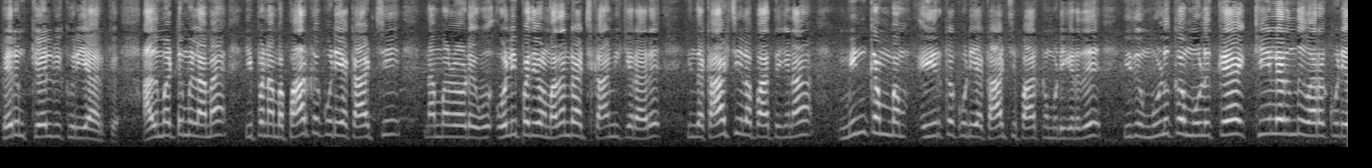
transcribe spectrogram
பெரும் கேள்விக்குறியாக இருக்குது அது மட்டும் இல்லாமல் இப்போ நம்ம பார்க்கக்கூடிய காட்சி நம்மளுடைய ஒ- ஒளிப்பதிவர் மதன்ராஜ் காமிக்கிறாரு. இந்த காட்சியில் பார்த்தீங்கன்னா மின்கம் மின்கம்பம் இருக்கக்கூடிய காட்சி பார்க்க முடிகிறது. இது முழுக்க முழுக்க கீழிருந்து வரக்கூடிய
